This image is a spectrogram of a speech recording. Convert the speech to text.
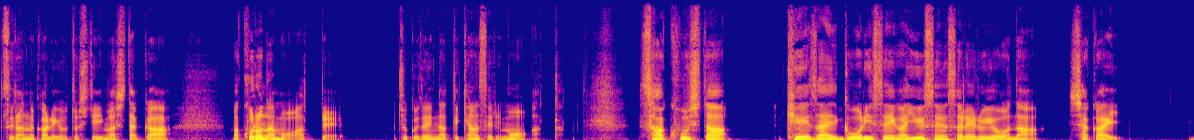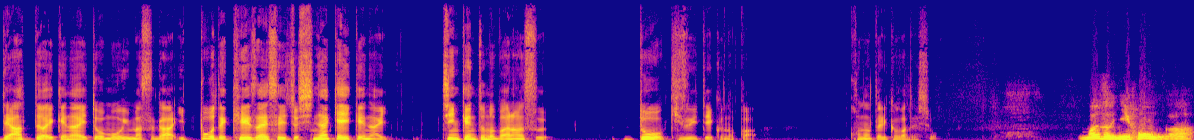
貫かれようとしていましたが、まあ、コロナもあって直前になってキャンセルもあった。さあこうした経済合理性が優先されるような社会であってはいけないと思いますが一方で経済成長しなきゃいけない人権とのバランスどう築いていくのかこの辺りいかがでしょう？まず日本が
